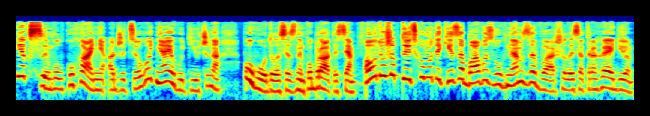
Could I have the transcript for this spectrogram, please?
як символ кохання, адже цього дня його дівчина погодилася з ним побратися. А от у Шептицькому такі забави з вогнем завершилися трагедією.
